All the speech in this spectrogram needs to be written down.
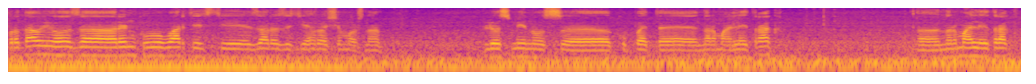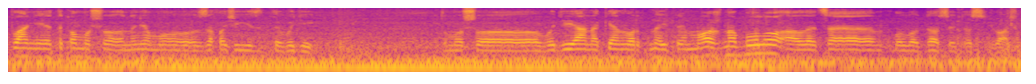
продав його за ринкову вартість і зараз за ті гроші можна плюс-мінус е, купити нормальний трак. Е, Нормальний трак в плані такому, що на ньому захоче їздити водій. Тому що водія на Кенворд знайти можна було, але це було досить досить важко,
